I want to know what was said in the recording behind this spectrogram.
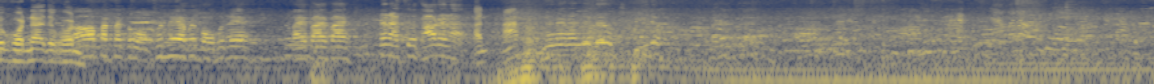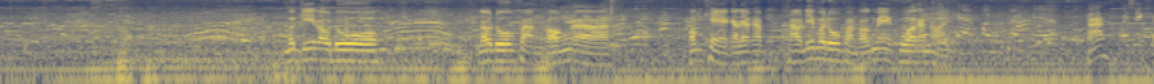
ทุกคนได้ทุกคน อ๋อปัตตะกระบอกเพื่อนแน่ไปบอกเพื่อนแน่ไปไปไปนั่นน่ะเสื้อขาวนั่นน่ะอันฮะนั่นนั่นนั่นเร็วเร็วเร็วเมื่อกี้เราดู เราดูฝั่งของอ่าของแขกกันแล้วครับคราวนี้มาดูฝั่งของแม่ครัวกันหน่อยแขกค่ะหนูไทยเทสฮะไม่ใช่แข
